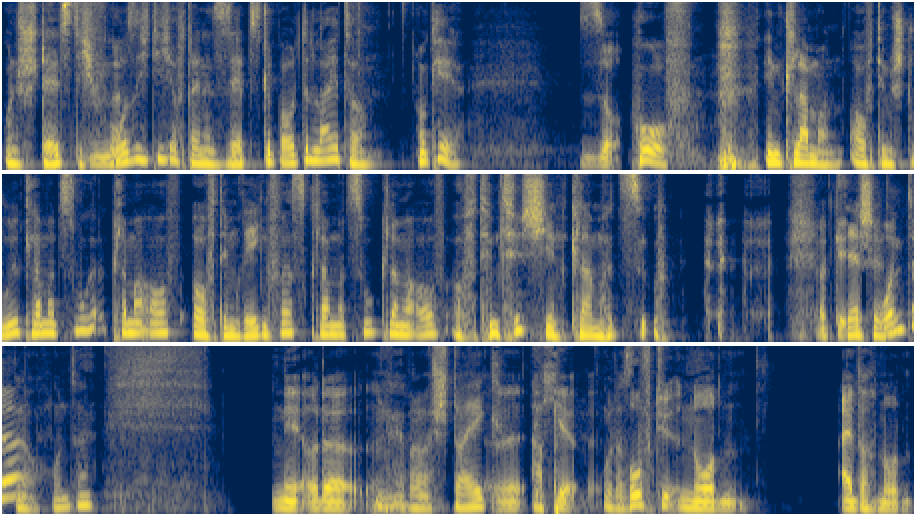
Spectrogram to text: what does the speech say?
und stellst dich vorsichtig auf deine selbstgebaute Leiter. Okay. So. Hof. In Klammern. Auf dem Stuhl, Klammer zu, Klammer auf. Auf dem Regenfass, Klammer zu, Klammer auf. Auf dem Tischchen, Klammer zu. Okay. Sehr schön. Runter? Genau, runter. Nee, oder Ja, warte mal, steig äh, ab. hier. Oder so. Hoftür Norden. Einfach Norden.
